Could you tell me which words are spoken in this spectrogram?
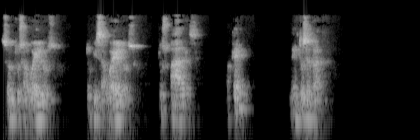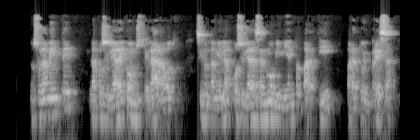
son tus abuelos, tus bisabuelos, tus padres. ¿Ok? De esto se trata. No solamente la posibilidad de constelar a otro, sino también la posibilidad de hacer movimientos para ti, para tu empresa.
